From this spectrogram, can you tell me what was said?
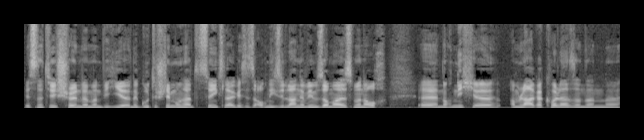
ist es natürlich schön, wenn man wie hier eine gute Stimmung hat. Das Trainingslager ist jetzt auch nicht so lange wie im Sommer, ist man auch äh, noch nicht äh, am Lagerkoller, sondern äh,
